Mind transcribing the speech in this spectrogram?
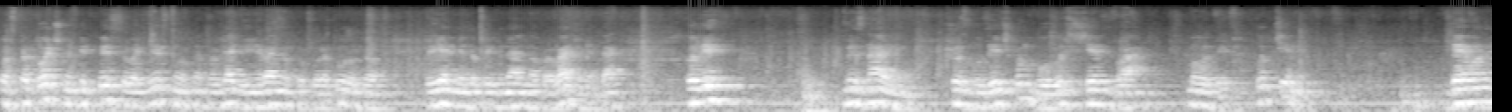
остаточно підписувати висновок, направляти Генеральну прокуратуру до приєднання до кримінального провадження, так, коли ми знаємо, що з музичком було ще два молодих хлопчини. Де вони?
